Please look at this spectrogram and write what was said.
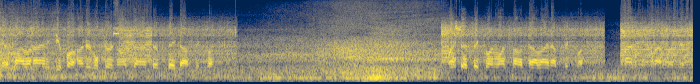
Yeah, 509 and Q400 will turn northbound, uh, surf takeoff 6 left. Westjet 611, Toronto Tower line up 6 left. Left, left, left, 15.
